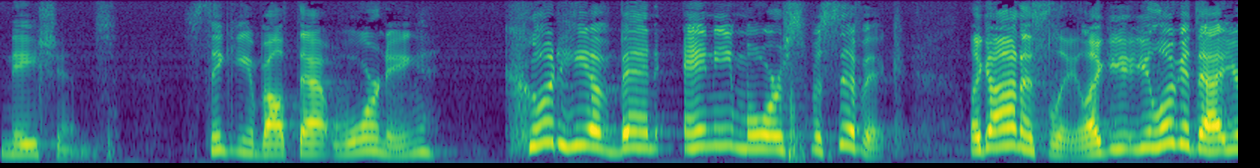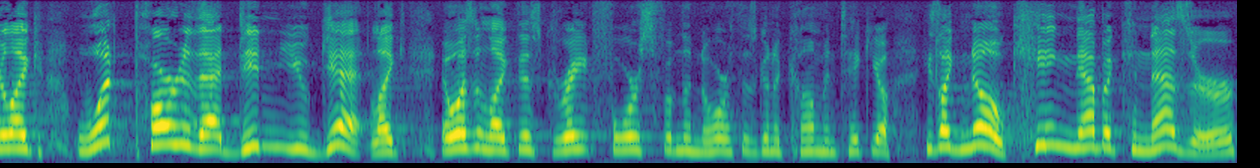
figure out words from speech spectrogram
nations. Thinking about that warning, could he have been any more specific? Like, honestly, like you, you, look at that, you're like, what part of that didn't you get? Like, it wasn't like this great force from the north is going to come and take you out. He's like, no, King Nebuchadnezzar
